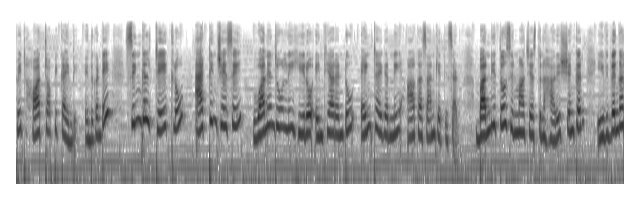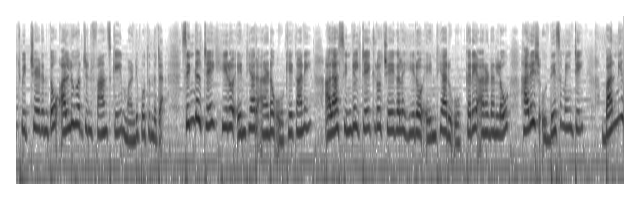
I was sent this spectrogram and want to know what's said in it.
ట్వీట్ హాట్ టాపిక్ అయింది. ఎందుకంటే సింగిల్ టేక్లో యాక్టింగ్ చేసే one and only hero NTR అంటూ యంగ్ టైగర్ని ఆకాశానికి ఎత్తేశాడు బన్నీతో సినిమా చేస్తున్న హరీష్ శంకర్ ఈ విధంగా ట్వీట్ చేయడంతో అల్లు అర్జున్ ఫ్యాన్స్కి మండిపోతుందట. సింగిల్ టేక్ హీరో ఎన్టీఆర్ అనడం ఓకే కానీ అలా సింగిల్ టేక్లో చేయగల హీరో ఎన్టీఆర్ ఒక్కరే అనడంలో హరీష్ ఉద్దేశం ఏంటి? బన్నీ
